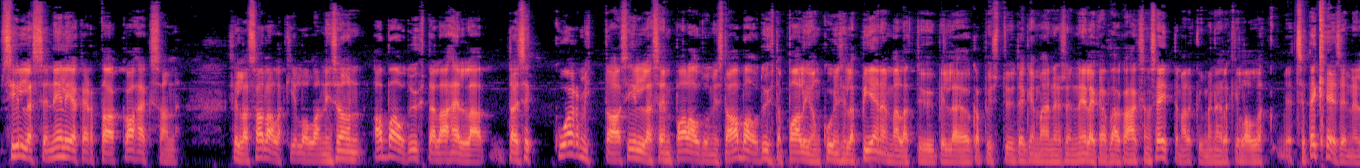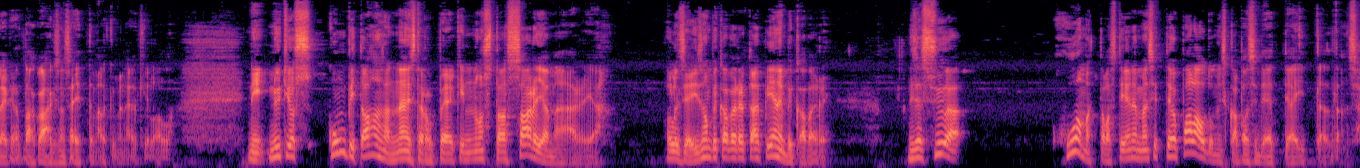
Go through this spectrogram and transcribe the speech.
sille se neljä kertaa kahdeksan sillä sadalla kilolla, niin se on about yhtä lähellä, tai se kuormittaa sillä sen palautumista about yhtä paljon kuin sillä pienemmällä tyypillä, joka pystyy tekemään sen 4 kertaa 8 70 kilolla, että se tekee sen 4 kertaa 8 70 kilolla. Niin nyt jos kumpi tahansa näistä rupeekin nostaa sarjamääriä, oli se isompi kaveri tai pienempi kaveri, niin se syö huomattavasti enemmän sitten jo palautumiskapasiteettia itseltänsä.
